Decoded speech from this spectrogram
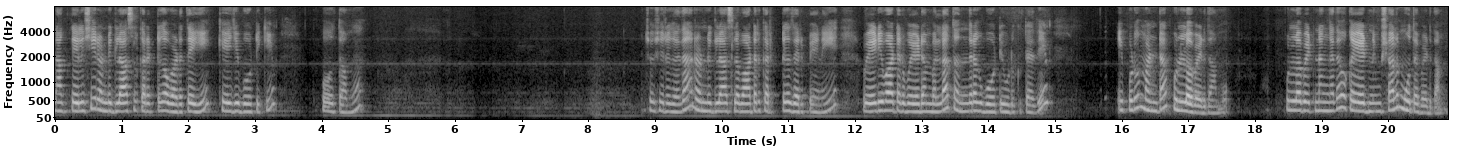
నాకు తెలిసి రెండు గ్లాసులు కరెక్ట్గా పడతాయి కేజీ బోటికి. పోతాము. చూసారు కదా రెండు గ్లాసుల వాటర్ కరెక్ట్గా సరిపోయినాయి. వేడి వాటర్ పోయడం వల్ల తొందరగా బోటి ఉడుకుతుంది. ఇప్పుడు మంట పుల్లో పెడదాము. పుల్లో పెట్టినాం కదా ఒక ఏడు నిమిషాలు మూత పెడదాం.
